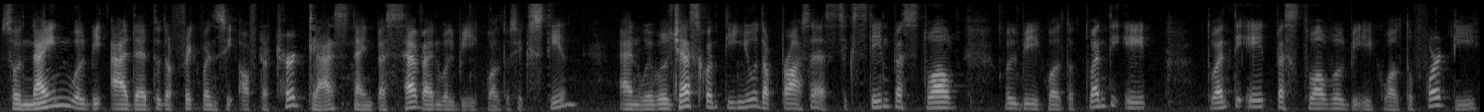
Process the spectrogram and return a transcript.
So 9 will be added to the frequency of the third class. 9 plus 7 will be equal to 16 and we will just continue the process 16 plus 12 will be equal to 28 28 plus 12 will be equal to 40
